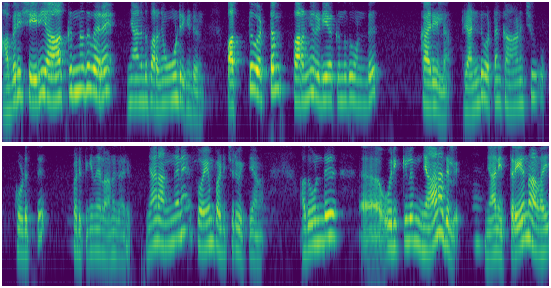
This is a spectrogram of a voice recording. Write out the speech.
അവർ ശരിയാക്കുന്നത് വരെ ഞാനത് പറഞ്ഞുകൊണ്ടിരിക്കേണ്ടി വരും. പത്ത് വട്ടം പറഞ്ഞ് റെഡിയാക്കുന്നത് കൊണ്ട് കാര്യമില്ല. രണ്ട് വട്ടം കാണിച്ചു കൊടുത്ത് പഠിപ്പിക്കുന്നതിലാണ് കാര്യം. ഞാൻ അങ്ങനെ സ്വയം പഠിച്ചൊരു വ്യക്തിയാണ്. അതുകൊണ്ട് ഒരിക്കലും ഞാനതിൽ. ഞാൻ ഇത്രയും നാളായി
